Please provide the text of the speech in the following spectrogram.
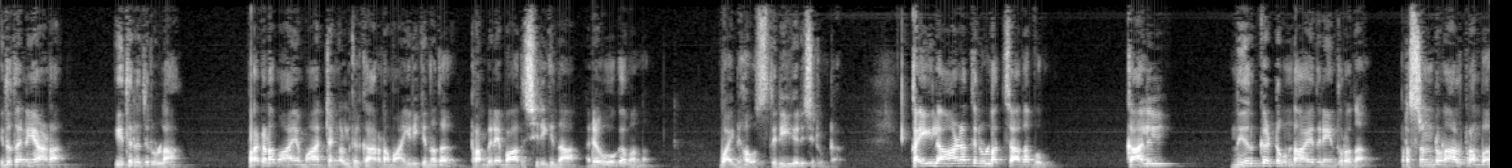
ഇത് തന്നെയാണ് ഇത്തരത്തിലുള്ള പ്രകടമായ മാറ്റങ്ങൾക്ക് കാരണമായിരിക്കുന്നത്. ട്രംപിനെ ബാധിച്ചിരിക്കുന്ന രോഗമെന്ന് വൈറ്റ് ഹൗസ് സ്ഥിരീകരിച്ചിട്ടുണ്ട്. കയ്യിൽ ആഴത്തിലുള്ള ചതവും കാലിൽ നീർക്കെട്ട് ഉണ്ടായതിനെയും തുടർന്ന് പ്രസിഡന്റ് ഡൊണാൾഡ് ട്രംപ്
